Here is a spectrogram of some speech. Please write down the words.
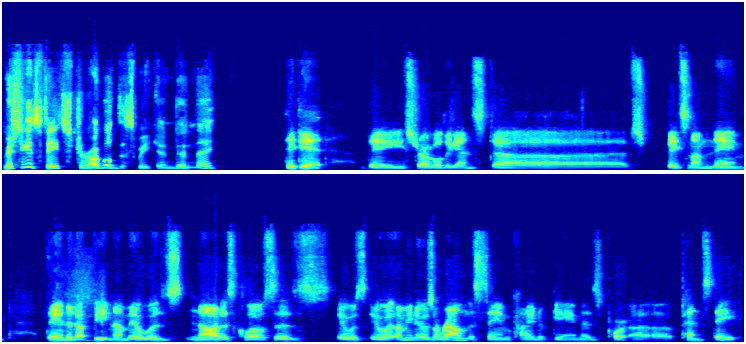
Michigan State struggled this weekend, didn't they? They did. They struggled against, uh, based on the name, they ended up beating them. It was not as close as it was. It was. I mean, it was around the same kind of game as Port, uh, Penn State,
